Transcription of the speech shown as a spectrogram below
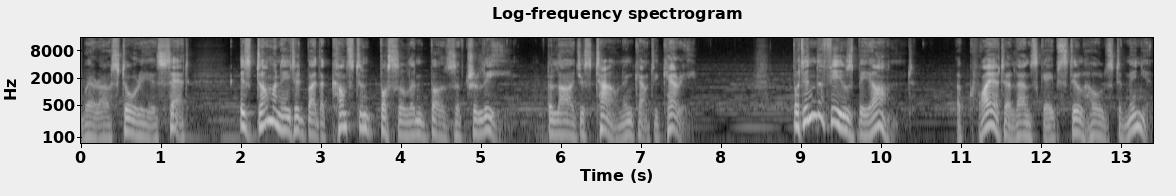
where our story is set, is dominated by the constant bustle and buzz of Tralee, the largest town in County Kerry. But in the fields beyond, a quieter landscape still holds dominion.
